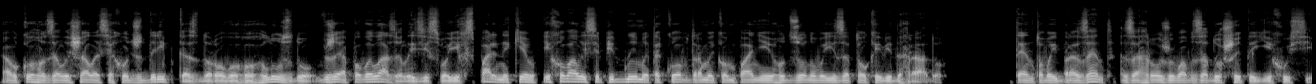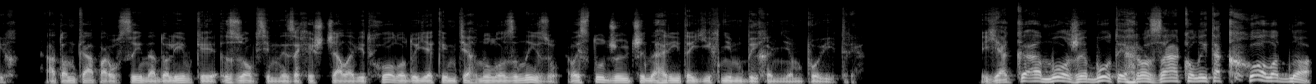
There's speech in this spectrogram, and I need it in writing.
А в кого залишалася хоч дрібка здорового глузду, вже повилазили зі своїх спальників і ховалися під ними та ковдрами компанії Гудзонової затоки від граду. Тентовий брезент загрожував задушити їх усіх, а тонка парусина долівки зовсім не захищала від холоду, яким тягнуло знизу, вистуджуючи нагріте їхнім диханням повітря. Яка може бути гроза, коли так холодно?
